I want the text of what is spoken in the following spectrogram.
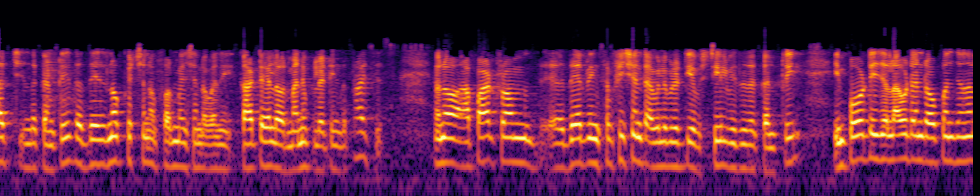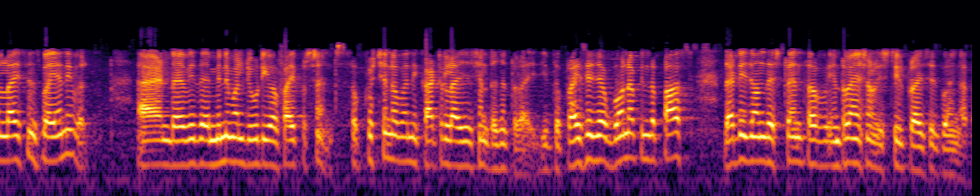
such in the country that there is no question of formation of any cartel or manipulating the prices. You know, apart from uh, there being sufficient availability of steel within the country, import is allowed under open general license by anyone and uh, with a minimal duty of 5%. So question of any cartelization doesn't arise. If the prices have gone up in the past, that is on the strength of international steel prices going up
